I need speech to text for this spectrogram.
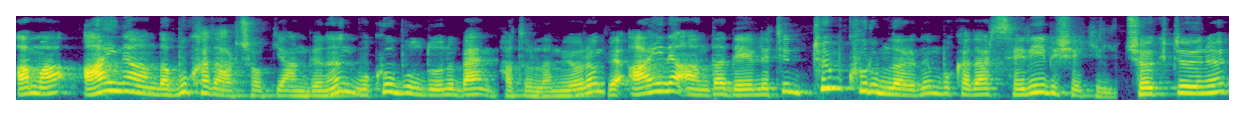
ama aynı anda bu kadar çok yangının vuku bulduğunu ben hatırlamıyorum ve aynı anda devletin tüm kurumlarının bu kadar seri bir şekilde çöktüğünü,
